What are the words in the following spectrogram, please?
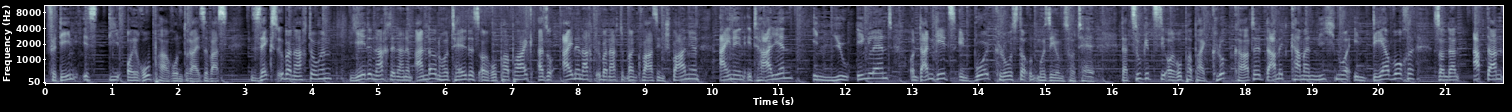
für den ist die Europa-Rundreise was. Sechs Übernachtungen, jede Nacht in einem anderen Hotel des Europapark. Also eine Nacht übernachtet man quasi in Spanien, eine in Italien, in New England und dann geht's in Burg, Kloster und Museumshotel. Dazu gibt's die Europapark Clubkarte. Damit kann man nicht nur in der Woche, sondern ab dann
